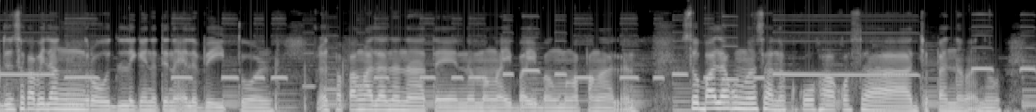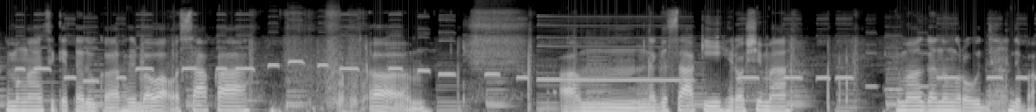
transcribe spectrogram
dun sa kabilang road, lagyan natin ng elevator. At papangalan na natin ng mga iba-ibang mga pangalan. So, bala ko nga sana kukuha ko sa Japan ng ano, ng mga sikat na lugar. Halimbawa, Osaka, um, um, Nagasaki, Hiroshima, yung mga ganong road, di ba?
